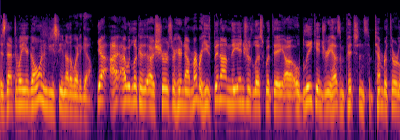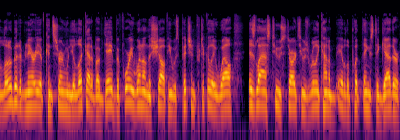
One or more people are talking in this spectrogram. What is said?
Is that the way you're going, and do you see another way to go? Yeah, I, I would look at uh, Scherzer here. Now, remember, he's been on the injured list with a uh, oblique injury. He hasn't pitched since September 3rd. A little bit of an area of concern when you look at it. But Dave, before he went on the shelf, he was pitching particularly well. His last two starts, he was really kind of able to put things together.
